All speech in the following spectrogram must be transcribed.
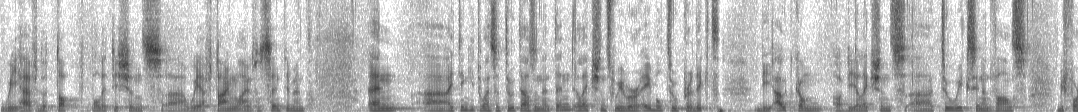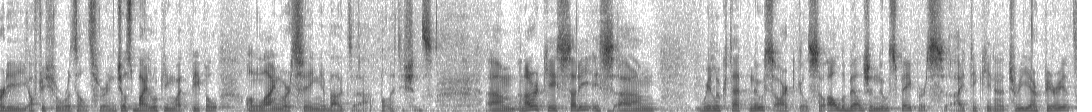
we have the top politicians, uh, we have timelines on sentiment. And uh, I think it was the 2010 elections, we were able to predict the outcome of the elections uh, two weeks in advance before the official results were in, just by looking what people online were saying about uh, politicians. Um, another case study is um, we looked at news articles. So all the Belgian newspapers, I think in a three-year period,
